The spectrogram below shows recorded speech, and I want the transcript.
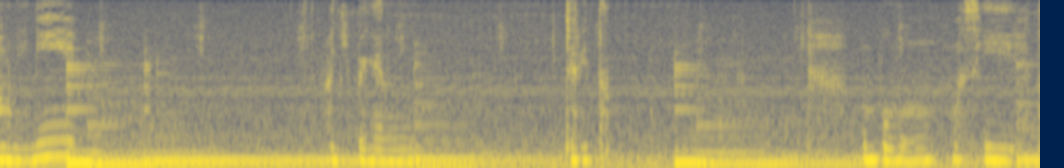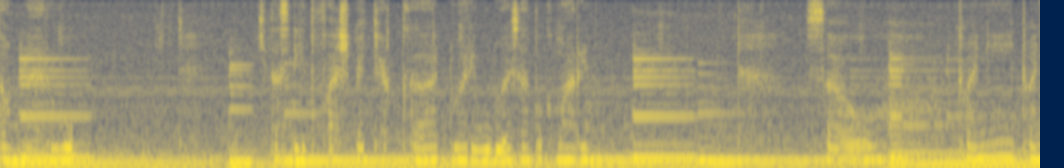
malam ini lagi pengen cerita. Mumpung masih tahun baru kita sedikit flashback ya ke 2021 kemarin. So 2021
